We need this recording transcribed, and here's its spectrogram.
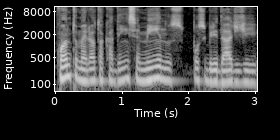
quanto melhor tua cadência, menos possibilidade de,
